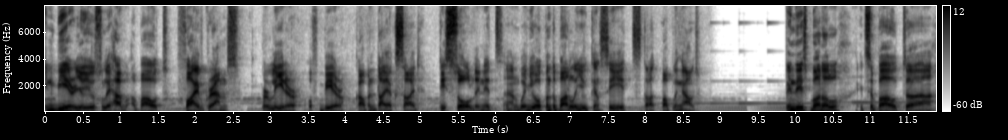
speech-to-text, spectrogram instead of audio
in beer you usually have about 5 grams per liter of beer carbon dioxide dissolved in it and when you open the bottle you can see it start bubbling out. In this bottle, it's about a uh,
